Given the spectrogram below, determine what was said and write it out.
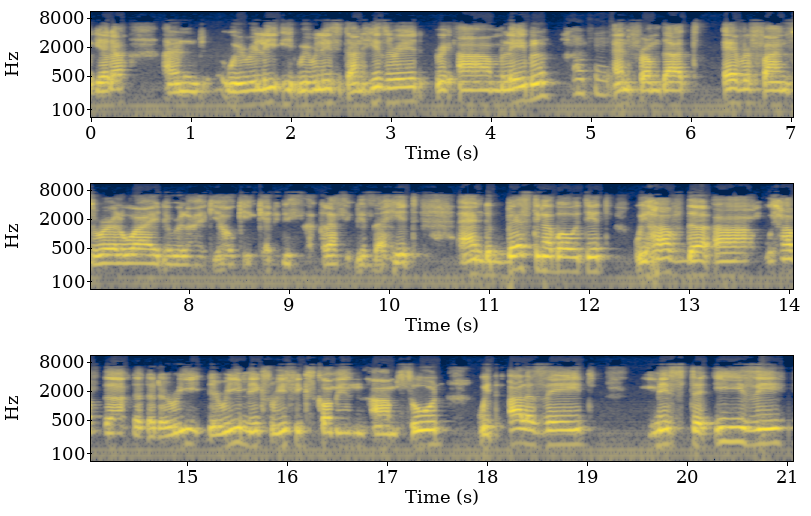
together, and we really we release it on his raid, um, label. Okay. And from that, every fans worldwide they were like, "Yo, King Kenni, this is a classic, this is a hit." And the best thing about it, we have the um, we have the the the, the, re, the remix refix coming um soon with Alizade, Mr. Easy,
